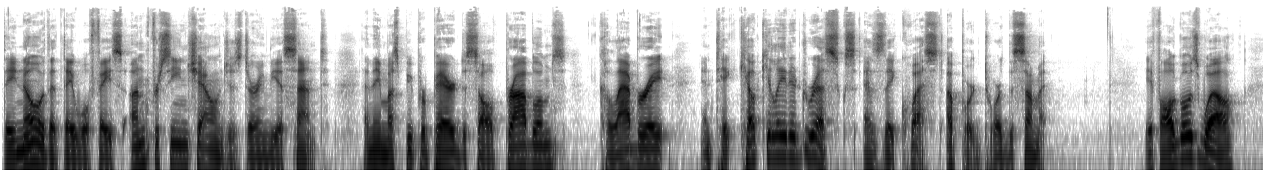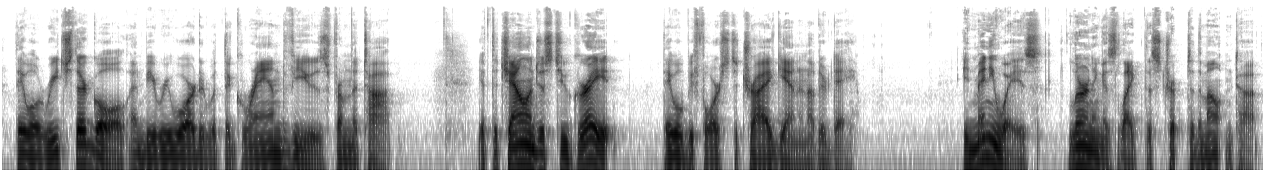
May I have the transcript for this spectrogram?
They know that they will face unforeseen challenges during the ascent, and they must be prepared to solve problems, collaborate, and take calculated risks as they quest upward toward the summit. If all goes well, they will reach their goal and be rewarded with the grand views from the top. If the challenge is too great, they will be forced to try again another day. In many ways, learning is like this trip to the mountaintop.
